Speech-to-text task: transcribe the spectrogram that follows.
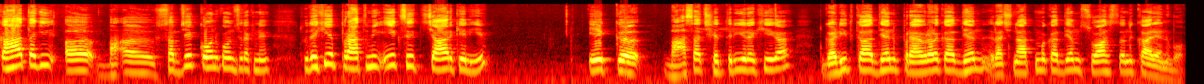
कहा था कि सब्जेक्ट कौन कौन से रखने तो देखिए प्राथमिक एक से चार के लिए एक भाषा क्षेत्रीय रखिएगा गणित का अध्ययन, पर्यावरण का अध्ययन, रचनात्मक अध्ययन, स्वास्थ्य कार्य अनुभव।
